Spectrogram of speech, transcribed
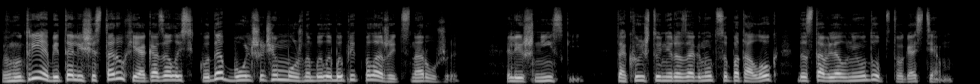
Внутри обиталище старухи оказалось куда больше, чем можно было бы предположить снаружи. Лишь низкий, такой, что не разогнуться потолок, доставлял неудобства гостям.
